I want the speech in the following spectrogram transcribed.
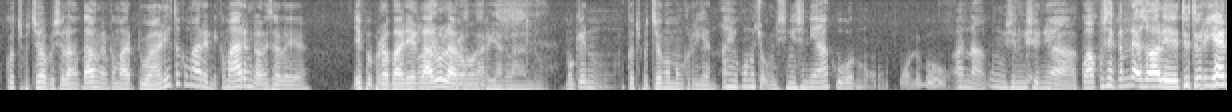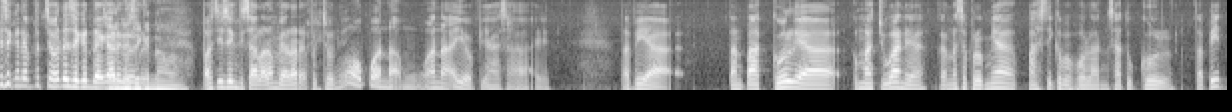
coach Bejo habis ulang tahun kan kemarin dua hari itu kemarin nih kemarin kalau nggak salah ya ya beberapa hari yang lalu lah Beberapa ngomong hari yang lalu. mungkin coach Bejo ngomong ke Rian ayo kono cok sini sini aku kono kono aku anakku sini aku aku sing kena soalnya itu Rian sing kena Bejo udah sing kena kan sing ngono. kenal. pasti sing disalahkan biar arek Bejo ini apa anakmu anak ya biasa tapi ya tanpa gol ya kemajuan ya karena sebelumnya pasti kebobolan satu gol tapi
